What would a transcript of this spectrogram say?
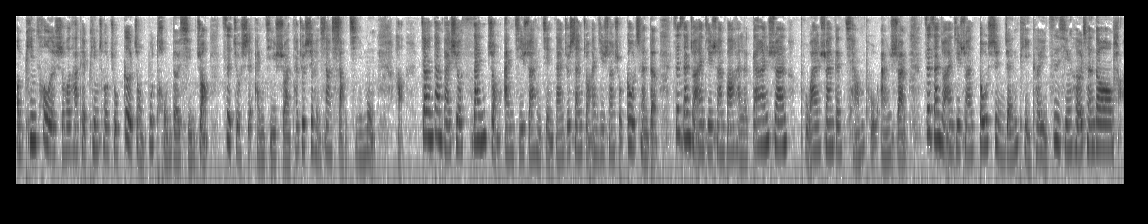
嗯拼凑的时候，它可以拼凑出各种不同的形状，这就是氨基酸，它就是很像小积木。好，胶原蛋白是由三种氨基酸，很简单，就三种氨基酸所构成的，这三种氨基酸包含了甘氨酸。脯氨酸跟强脯氨酸这三种氨基酸都是人体可以自行合成的哦。好，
